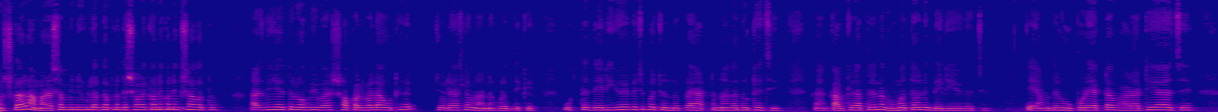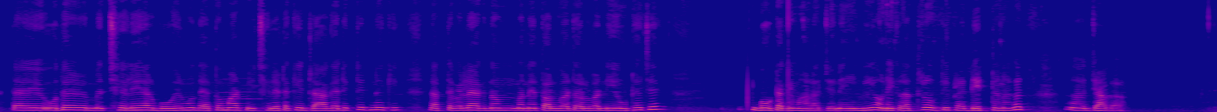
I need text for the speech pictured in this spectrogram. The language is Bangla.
নমস্কার, আমার আসাম মিনি ব্লগে আপনাদের সবাইকে অনেক অনেক স্বাগত। আজকে যেহেতু রবিবার, সকালবেলা উঠে চলে আসলাম রান্নাঘরের দিকে। উঠতে দেরি হয়ে গেছে প্রচণ্ড, প্রায় আটটা নাগাদ উঠেছি। কারণ কালকে রাত্রে না ঘুমাতে অনেক দেরি হয়ে গেছে। তাই আমাদের উপরে একটা ভাড়াটিয়া আছে, তাই ওদের ছেলে আর বউয়ের মধ্যে এত মারপিট ছেলেটা কি ড্রাগ অ্যাডিক্টেড নাকি? রাত্রেবেলা একদম মানে তলবার টলবার নিয়ে উঠেছে, বউটাকে মারার জন্য। এই নিয়ে অনেক রাত্র অবধি, প্রায় দেড়টা নাগাদ জাগা।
